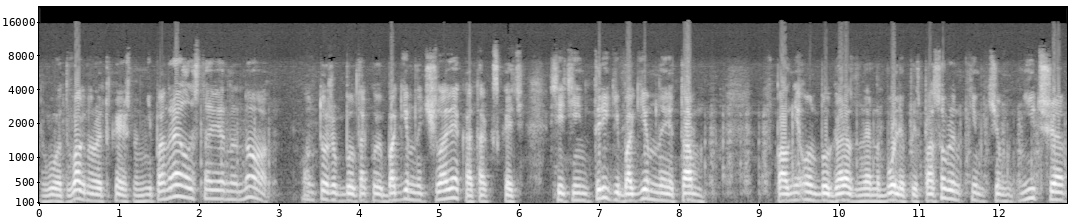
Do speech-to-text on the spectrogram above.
Вот, Вагнеру это, конечно, не понравилось, наверное, но он тоже был такой богемный человек, а так сказать, все эти интриги богемные там вполне, он был гораздо, наверное, более приспособлен к ним, чем Ницше.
